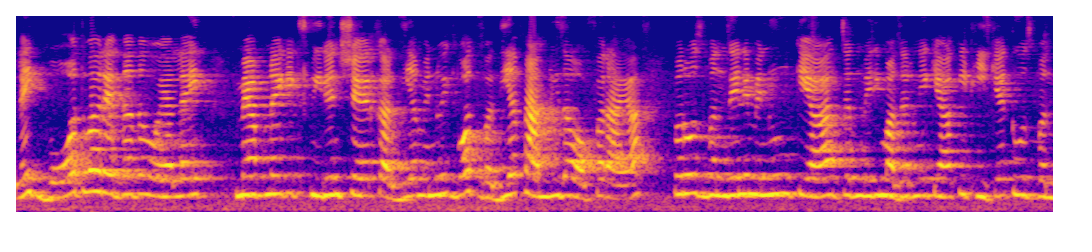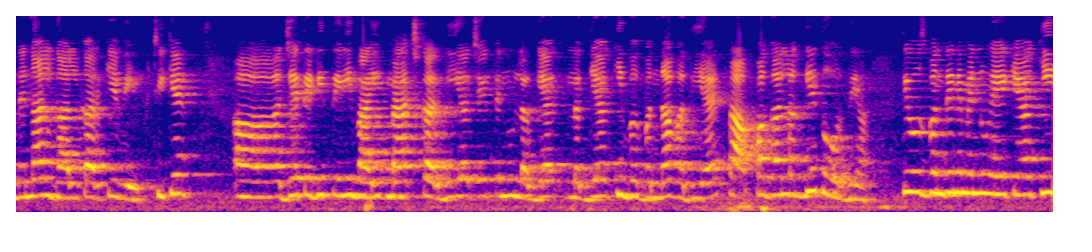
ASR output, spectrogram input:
ਲਾਈਕ ਬਹੁਤ ਵਾਰ ਇਦਾਂ ਦਾ ਹੋਇਆ ਲਾਈਕ ਮੈਂ ਆਪਣਾ ਇੱਕ ਐਕਸਪੀਰੀਅੰਸ ਸ਼ੇਅਰ ਕਰਦੀ ਆ ਮੈਨੂੰ ਇੱਕ ਬਹੁਤ ਵਧੀਆ ਫੈਮਿਲੀ ਦਾ ਆਫਰ ਆਇਆ, ਪਰ ਉਸ ਬੰਦੇ ਨੇ ਮੈਨੂੰ ਕਿਹਾ, ਜਦ ਮੇਰੀ ਮਦਰ ਨੇ ਕਿਹਾ ਕਿ ਠੀਕ ਹੈ, ਤੂੰ ਉਸ ਬੰਦੇ ਨਾਲ ਗੱਲ ਕਰਕੇ ਵੇਖ, ਠੀਕ ਹੈ? ਜੇ ਤੇਰੀ ਤੇਰੀ ਵਾਈਬ ਮੈਚ ਕਰਦੀ ਆ, ਜੇ ਤੈਨੂੰ ਲੱਗਿਆ ਲੱਗਿਆ ਕਿ ਬੰਦਾ ਵਧੀਆ ਹੈ, ਤਾਂ ਆਪਾਂ ਗੱਲ ਅੱਗੇ ਤੋਰਦੇ ਆ ਤੇ ਉਸ ਬੰਦੇ ਨੇ ਮੈਨੂੰ ਇਹ ਕਿਹਾ ਕਿ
